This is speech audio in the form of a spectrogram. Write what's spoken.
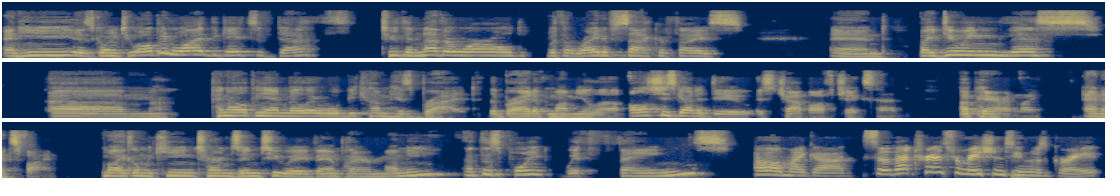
and he is going to open wide the gates of death to the netherworld with a rite of sacrifice. And by doing this, um, Penelope Ann Miller will become his bride, the bride of Mumula. All she's got to do is chop off Chick's head, apparently, and it's fine. Michael McKean turns into a vampire mummy at this point with fangs. oh my god! So that transformation scene was great.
